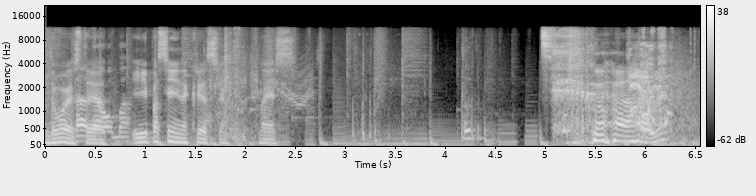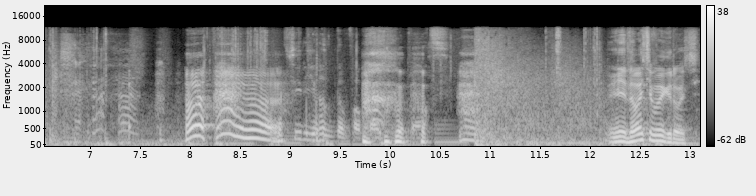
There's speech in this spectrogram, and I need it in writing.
Двое Да, да, стоят. оба. И последний на кресле. Nice. Серьезно попасть. Эй, давайте выигрывать.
